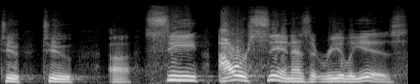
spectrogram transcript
to, to uh, see our sin as it really is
